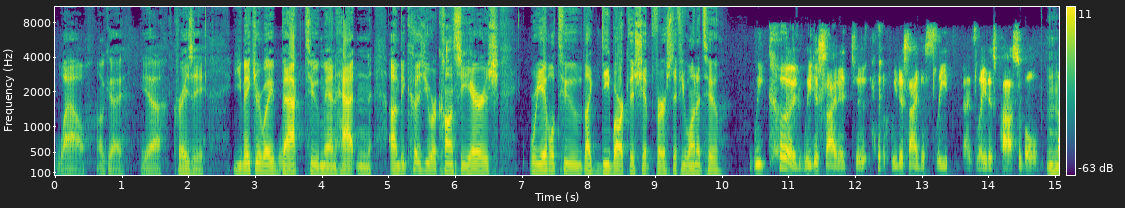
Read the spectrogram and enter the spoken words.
Wow. Okay. Yeah. Crazy. You make your way back to Manhattan um, because you were concierge. Were you able to like debark the ship first if you wanted to? We could. We decided to. We decided to sleep as late as possible. Mm-hmm.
